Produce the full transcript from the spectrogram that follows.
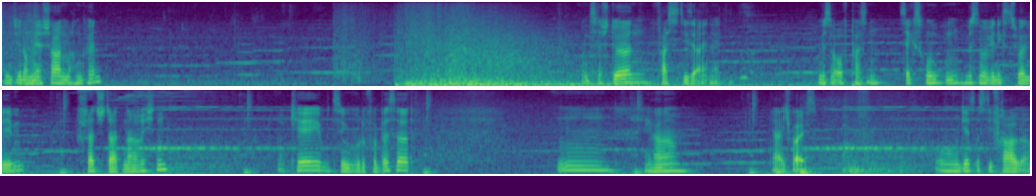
Damit wir noch mehr Schaden machen können. Und zerstören fast diese Einheiten. Müssen wir aufpassen. Sechs Runden müssen wir wenigstens überleben. Stadtstaat-Nachrichten. Okay, Beziehung wurde verbessert. Hm, ja. Ja, ich weiß. Und jetzt ist die Frage.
